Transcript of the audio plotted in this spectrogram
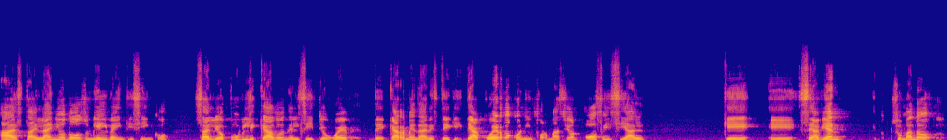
hasta el año 2025 salió publicado en el sitio web de Carmen Aristegui, de acuerdo con información oficial, que eh, se habían, sumando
